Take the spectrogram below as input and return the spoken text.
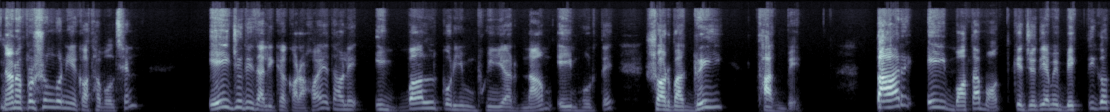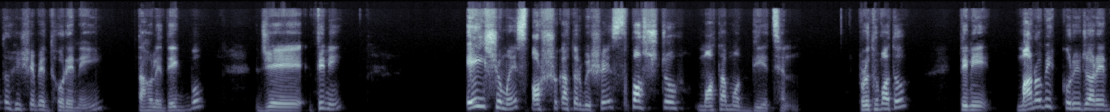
নানা প্রসঙ্গ নিয়ে কথা বলছেন। এই যদি তালিকা করা হয়, তাহলে ইকবাল করিম ভুঁইয়ার নাম এই মুহূর্তে সর্বাগ্রেই থাকবে। তার এই মতামতকে যদি আমি ব্যক্তিগত হিসেবে ধরে নেই, তাহলে দেখব যে তিনি এই সময়ে স্পর্শকাতর বিষয়ে স্পষ্ট মতামত দিয়েছেন। প্রথমত, তিনি মানবিক করিডরের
